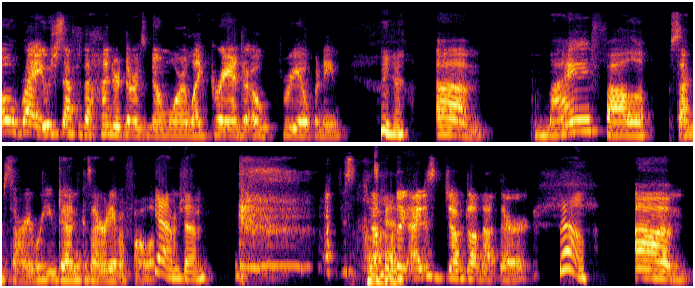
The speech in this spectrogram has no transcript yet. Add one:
Oh, right. It was just after the 100, there was no more like grand op- reopening. Yeah. Um, my follow up. So I'm sorry. Were you done? Because I already have a follow up. Yeah, I'm done. I just jumped. Okay. I just jumped on that there. no Um,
